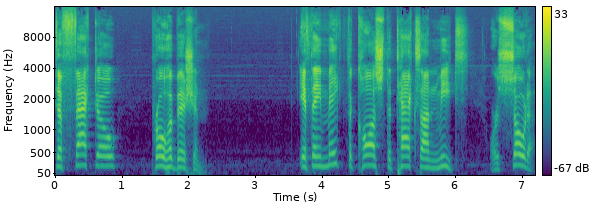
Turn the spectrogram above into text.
De facto prohibition. If they make the cost the tax on meat or soda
